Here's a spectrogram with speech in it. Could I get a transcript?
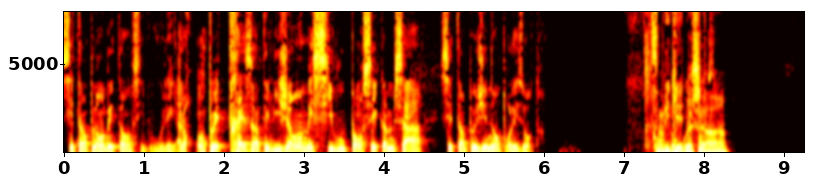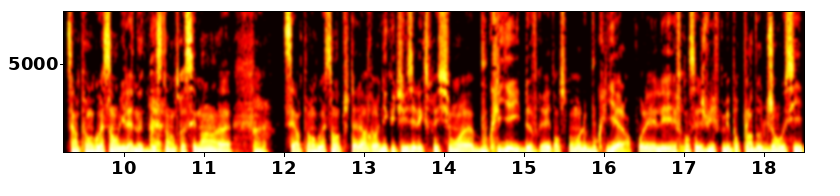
C'est un peu embêtant, si vous voulez. Alors, on peut être très intelligent, mais si vous pensez comme ça, c'est un peu gênant pour les autres. C'est compliqué tout ça. Hein. C'est un peu angoissant. Il a notre destin entre ses mains. Euh, c'est un peu angoissant. Tout à l'heure, Véronique utilisait l'expression euh, bouclier. Il devrait être en ce moment le bouclier. Alors pour les, Français juifs, mais pour plein d'autres gens aussi.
